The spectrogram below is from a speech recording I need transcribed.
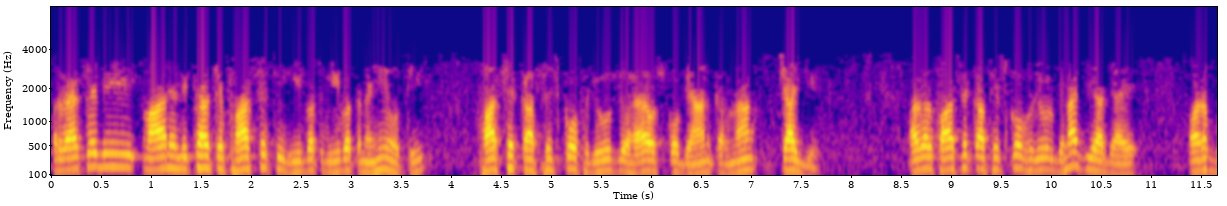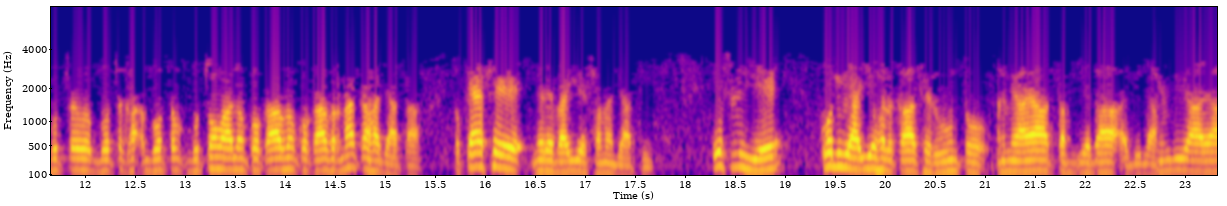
اور ویسے بھی ماں نے لکھا کہ فاسق کی غیبت غیبت نہیں ہوتی۔ فاسق کا فسق و فجور جو ہے اس کو بیان کرنا چاہیے۔ اگر فاسق کا فسق و فجور بنا کیا جائے اور بتوں والوں کو، کافروں کو کافر نہ کہا جاتا تو کیسے میرے بھائی یہ سمجھ آتی؟ اس لیے کل آئیو ہلکا سے رون تو ان میں آیا، تب یدا ابیلا بھی آیا،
